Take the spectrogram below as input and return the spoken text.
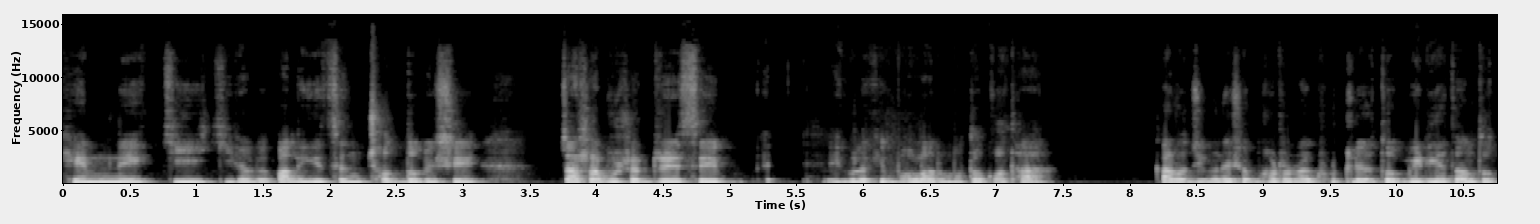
কেমনে, কি, কীভাবে পালিয়েছেন, ছদ্মবেশে চাষা ভুষার ড্রেসে, এগুলো কি বলার মতো কথা? কারও জীবনে এসব ঘটনা ঘটলেও তো মিডিয়াতে অন্তত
